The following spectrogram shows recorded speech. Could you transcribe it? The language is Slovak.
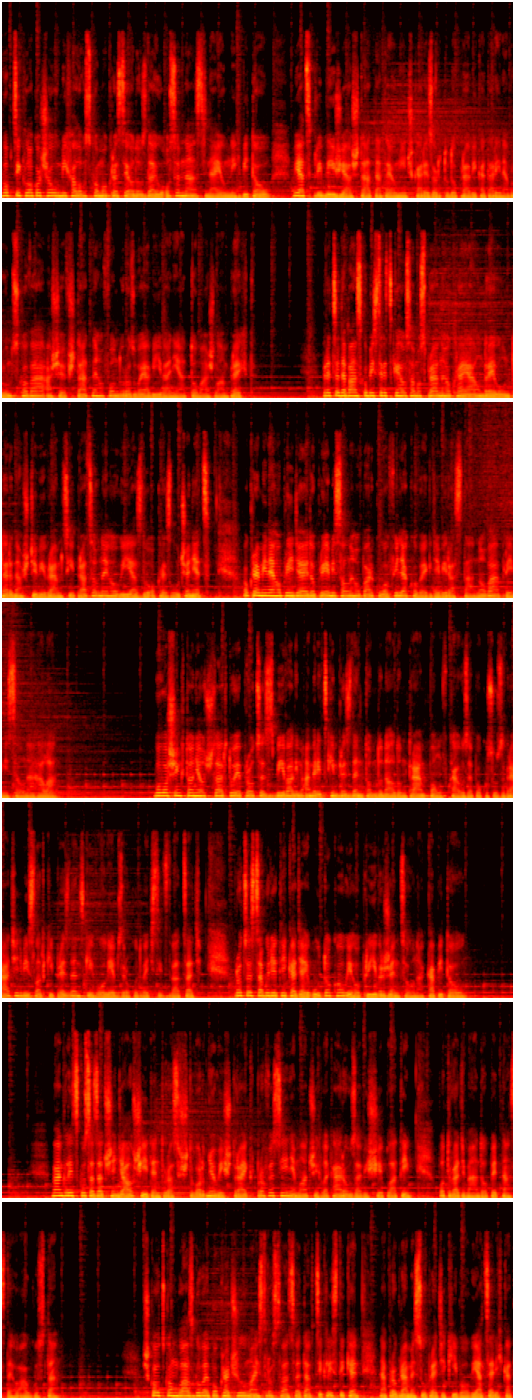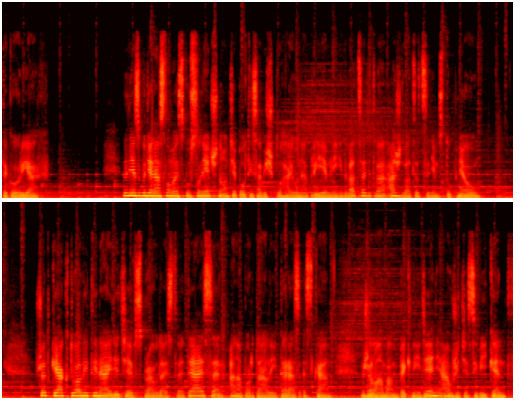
V obci Klokočov v Michalovskom okrese odovzdajú 18 nájomných bytov. Viac priblížia štátna tajomníčka rezortu dopravy Katarína Brunsková a šéf štátneho fondu rozvoja bývania Tomáš Lamprecht. Predseda Bansko-Bystrického samozprávneho kraja Ondrej Lunter navštíví v rámci pracovného výjazdu okres Lučenec. Okrem iného príde aj do priemyselného parku vo Fiľakove, kde vyrastá nová priemyselná hala. Vo Washingtone odštartuje proces s bývalým americkým prezidentom Donaldom Trumpom v kauze pokusu zvrátiť výsledky prezidentských volieb z roku 2020. Proces sa bude týkať aj útokov jeho prívržencov na Kapitol. V Anglicku sa začne ďalší, tentoraz štvordňový štrajk profesíne mladších lekárov za vyššie platy. Potrvať má do 15. augusta. V škótskom Glasgowe pokračujú majstrovstvá sveta v cyklistike. Na programe sú preteky vo viacerých kategóriách. Dnes bude na Slovensku slnečno, teploty sa vyšplhajú na príjemných 22 až 27 stupňov. Všetky aktuality nájdete v spravodajstve TASR a na portáli teraz.sk. Želám vám pekný deň a užite si víkend.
